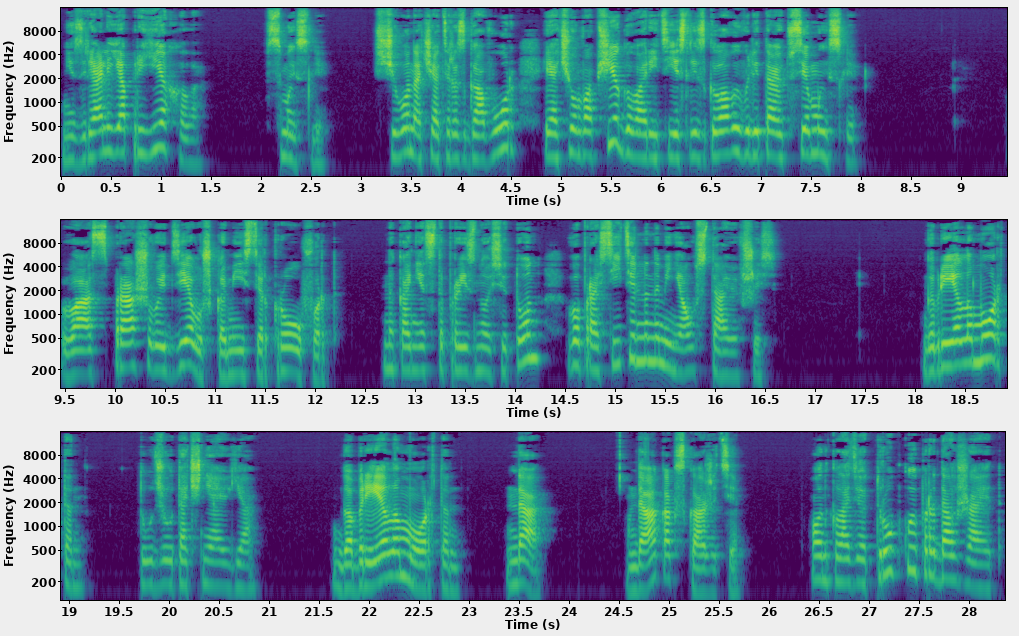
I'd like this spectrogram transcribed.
Не зря ли я приехала? В смысле? С чего начать разговор и о чем вообще говорить, если из головы вылетают все мысли? «Вас спрашивает девушка, мистер Кроуфорд», — наконец-то произносит он, вопросительно на меня уставившись. «Габриэла Мортон», — тут же уточняю я. «Габриэла Мортон. Да. Да, как скажете». Он кладет трубку и продолжает.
